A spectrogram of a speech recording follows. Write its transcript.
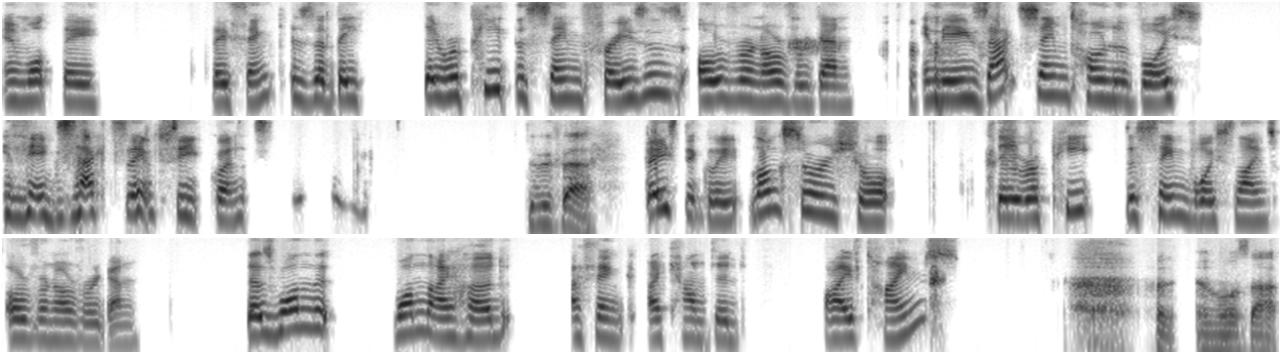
in what they they think is that they they repeat the same phrases over and over again in the exact same tone of voice, in the exact same sequence. To be fair, Basically, long story short, they repeat the same voice lines over and over again. There's one that one that I heard, I think I counted five times. and what's that?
